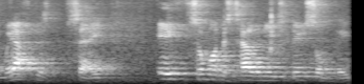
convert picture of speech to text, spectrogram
And we have to say, if someone is telling you to do something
